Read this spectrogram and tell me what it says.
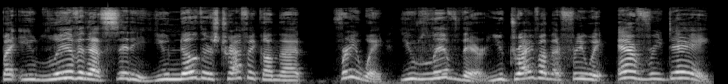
But you live in that city. You know there's traffic on that freeway. You live there. You drive on that freeway every day.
